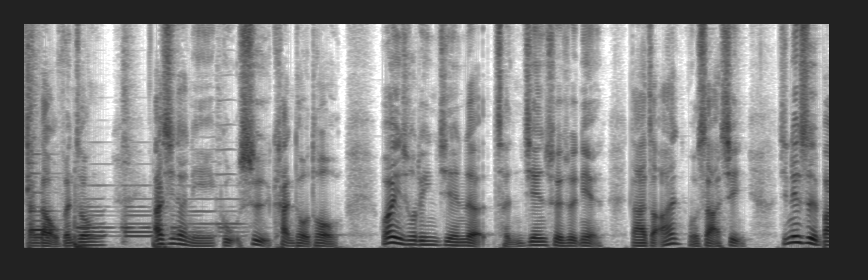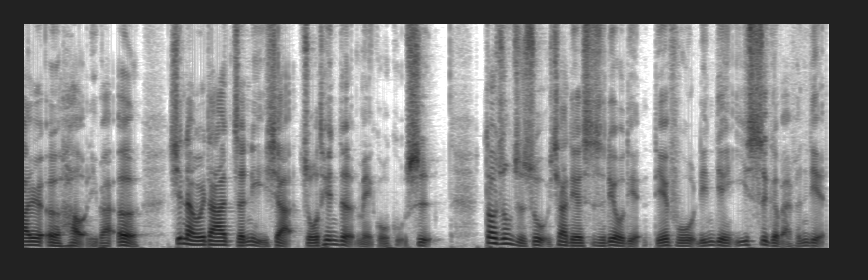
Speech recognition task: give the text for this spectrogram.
三到五分钟，阿信带你股市看透透。欢迎收听今天的晨间碎碎念。大家早安，我是阿信。今天是八月二号，礼拜二。先来为大家整理一下昨天的美国股市。道琼指数下跌四十六点，跌幅零点一四个百分点。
